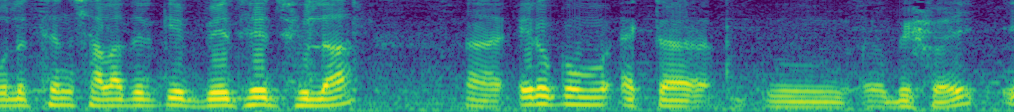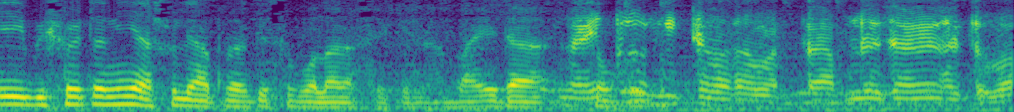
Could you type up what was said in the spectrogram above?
বলেছেন শালাদেরকে বেঁধে ঝুলা। এরকম একটা বিষয়। এই বিষয়টা নিয়ে আসলে আপনার কিছু বলার আছে কিনা? বা এটা মিথ্যা কথাবার্তা আপনারা জানেন হয়তো বা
